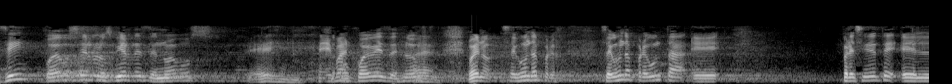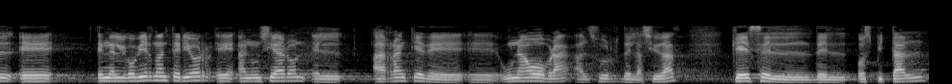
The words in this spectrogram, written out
¿Sí? ¿Podemos ser los viernes de nuevos? Eh, bueno, jueves de nuevos. Bueno, segunda, segunda pregunta. Eh, presidente, el, eh, en el gobierno anterior anunciaron el arranque de eh, una obra al sur de la ciudad, que es el del Hospital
